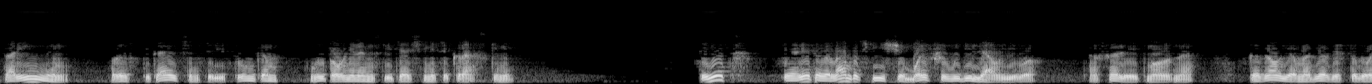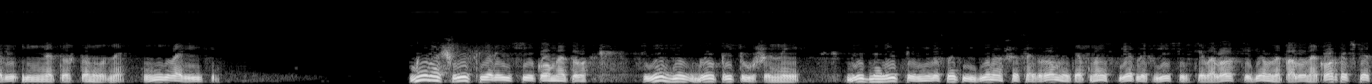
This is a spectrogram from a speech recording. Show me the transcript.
старинным, растекающимся рисунком, выполненным светящимися красками. Свет фиолетовой лампочки еще больше выделял его. «Ошалеть можно», — сказал я в надежде, что говорю именно то, что нужно. «И не говорите». Мы вошли в следующую комнату. Свет здесь был притушенный. Бледнолицый невысокий юноша с огромной копной светлых вьющихся волос сидел на полу на корточках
